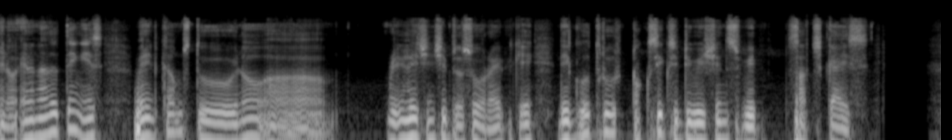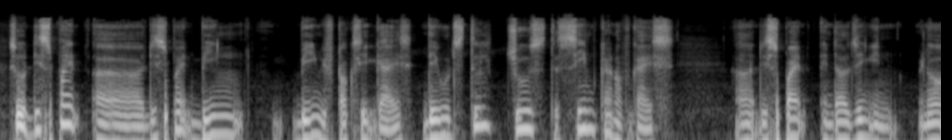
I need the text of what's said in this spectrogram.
you know and another thing is when it comes to you know relationships so right okay they go through toxic situations with such guys so despite despite being being with toxic guys they would still choose the same kind of guys uh, despite indulging in you know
